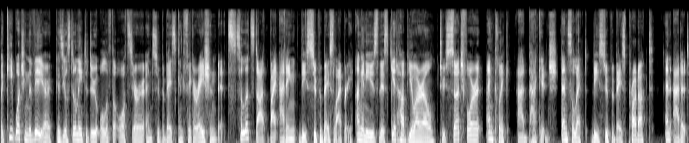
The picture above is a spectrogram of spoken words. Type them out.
But keep watching the video because you'll still need to do all of the Auth0 and Supabase configuration bits. So let's start by adding the Supabase library. I'm going to use this GitHub URL to search for it and click Add Package. Then select the Supabase product and add it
